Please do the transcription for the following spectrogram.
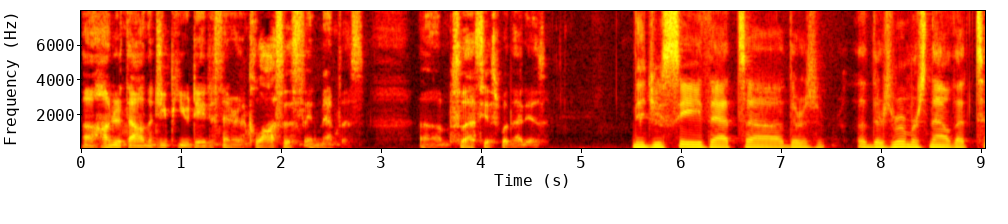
uh, 100,000 GPU data center, the Colossus in Memphis. Um, so that's just what that is. Did you see that uh, there's there's rumors now that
